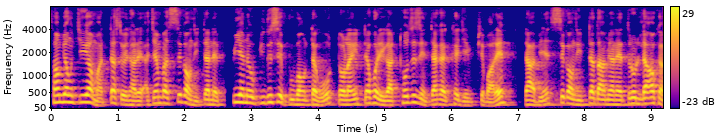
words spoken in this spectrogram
ဆောင်းပြောင်းကျေးရွာမှာတပ်ဆွဲထားတဲ့အကြံပတ်စစ်ကောင်စီတပ်နဲ့ PNO ပြည်သူ့စစ်ပူးပေါင်းတပ်ကိုတော်လိုင်းတပ်ဖွဲ့တွေကထိုးစစ်ဆင်တိုက်ခတ်ခဲ့ခြင်းဖြစ်ပါတယ်။ဒါအပြင်စစ်ကောင်စီတပ်သားများနဲ့သူတို့လက်အောက်ခံ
